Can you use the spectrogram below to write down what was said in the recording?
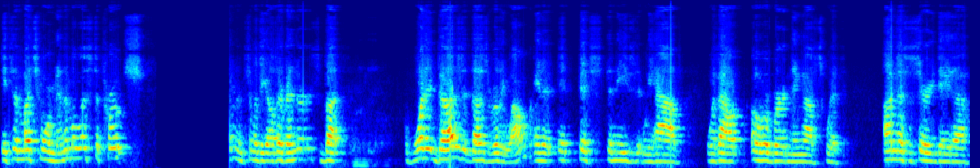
it's a much more minimalist approach than some of the other vendors. But what it does, it does really well, and it, it fits the needs that we have without overburdening us with unnecessary data,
